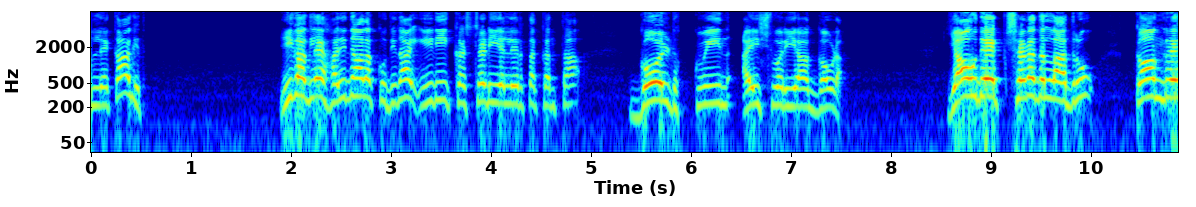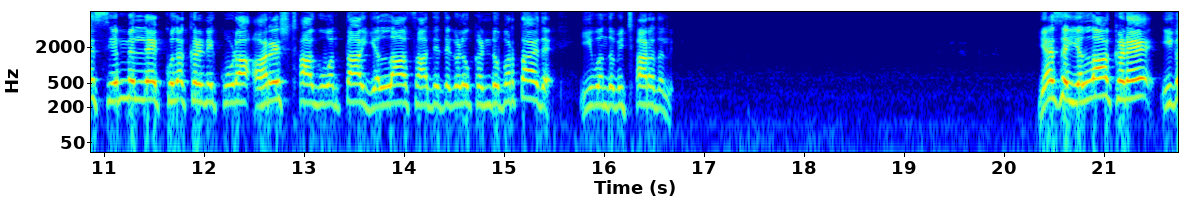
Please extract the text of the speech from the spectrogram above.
ಉಲ್ಲೇಖ ಆಗಿದೆ. ಈಗಾಗಲೇ ಹದಿನಾಲ್ಕು ದಿನ ಇಡಿ ಕಸ್ಟಡಿಯಲ್ಲಿರ್ತಕ್ಕಂಥ ಗೋಲ್ಡ್ ಕ್ವೀನ್ ಐಶ್ವರ್ಯ ಗೌಡ. ಯಾವುದೇ ಕ್ಷಣದಲ್ಲಾದರೂ ಕಾಂಗ್ರೆಸ್ ಎಂಎಲ್ಎ ಕುಲಕರ್ಣಿ ಕೂಡ ಅರೆಸ್ಟ್ ಆಗುವಂತ ಎಲ್ಲಾ ಸಾಧ್ಯತೆಗಳು ಕಂಡು ಬರ್ತಾ ಇದೆ ಈ ಒಂದು ವಿಚಾರದಲ್ಲಿ. ಎಸ್, ಎಲ್ಲಾ ಕಡೆ ಈಗ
